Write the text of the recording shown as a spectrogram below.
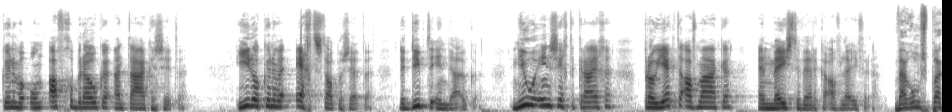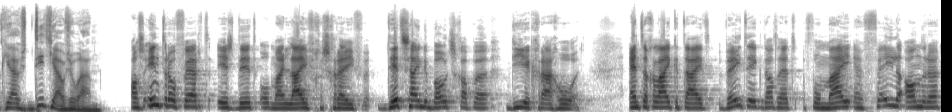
kunnen we onafgebroken aan taken zitten. Hierdoor kunnen we echt stappen zetten, de diepte induiken, nieuwe inzichten krijgen, projecten afmaken en meesterwerken afleveren. Waarom sprak juist dit jou zo aan? Als introvert is dit op mijn lijf geschreven. Dit zijn de boodschappen die ik graag hoor. En tegelijkertijd weet ik dat het voor mij en vele anderen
